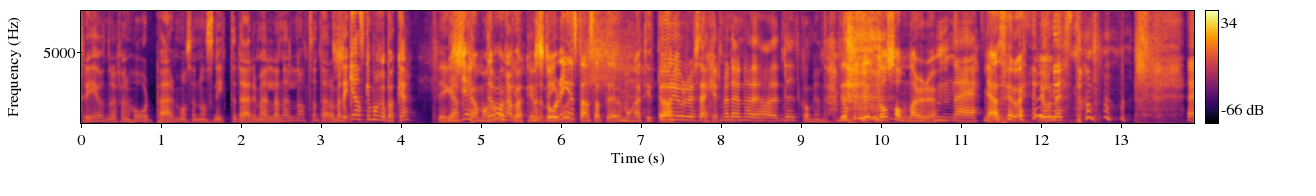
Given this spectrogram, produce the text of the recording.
300 för en hårdperm och sen någon snitt däremellan eller något sånt där. Men det är ganska många böcker. det är ganska jättemånga många böcker. böcker Men står det ingenstans att det är många Jo, titlar? det gjorde det säkert, men den här, dit kom jag inte. Det, då somnar du. Nej, jo, det- jo nästan. Eh,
